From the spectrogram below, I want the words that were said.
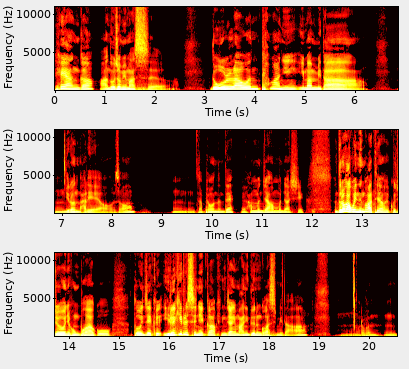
해안가 아, 노조미마스 놀라운 평안이 임합니다. 음, 이런 말이에요. 그래서 음, 배웠는데 한 문장 한 문장씩 늘어가고 있는 것 같아요. 꾸준히 공부하고 또 이제 그 일기를 쓰니까 굉장히 많이 느는 것 같습니다. 음, 여러분 음,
